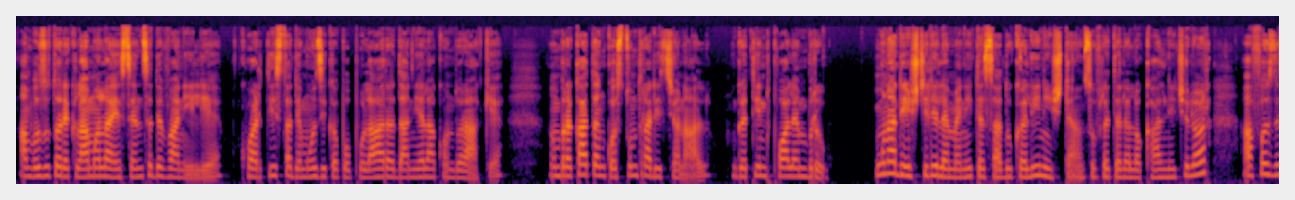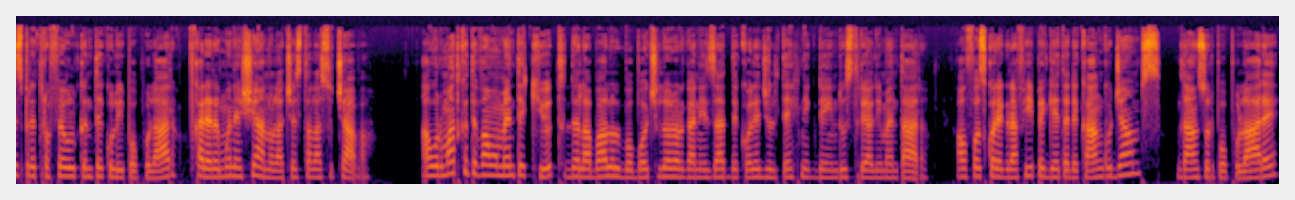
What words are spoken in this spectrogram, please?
Am văzut o reclamă la esență de vanilie, cu artista de muzică populară Daniela Condurache, îmbrăcată în costum tradițional, gătind poale în brâu. Una din știrile menite să aducă liniștea în sufletele localnicilor a fost despre trofeul cântecului popular, care rămâne și anul acesta la Suceava. A urmat câteva momente cute de la balul bobocilor organizat de Colegiul Tehnic de Industrie Alimentară. Au fost coregrafii pe ghete de kangu jumps, dansuri populare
